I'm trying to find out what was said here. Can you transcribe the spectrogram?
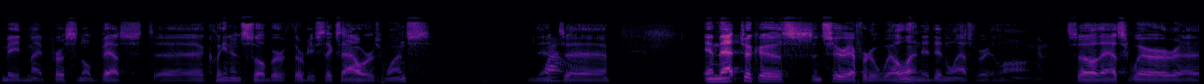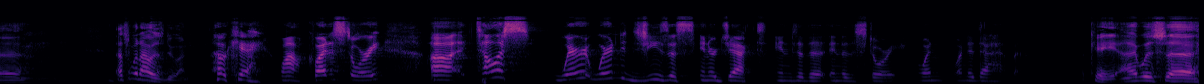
made my personal best, uh, clean and sober, 36 hours once. That, Wow. uh, and that took a sincere effort of will, and it didn't last very long. So that's where, uh, that's what I was doing. Okay, wow, quite a story. Uh, tell us where where did Jesus interject into the into the story? When when did that happen? Okay, I was uh,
